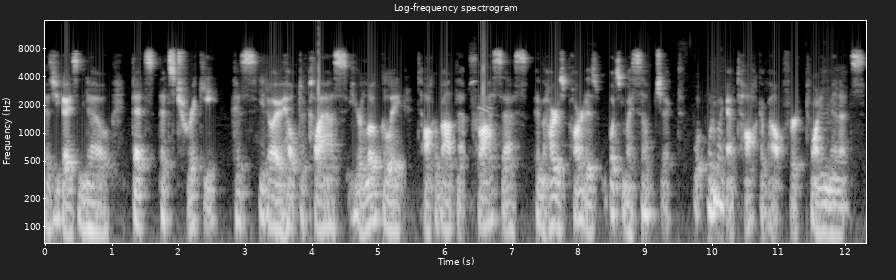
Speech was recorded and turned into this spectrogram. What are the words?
as you guys know, that's, that's tricky because, you know, I helped a class here locally talk about that process. And the hardest part is what's my subject? What, what am I going to talk about for 20 mm-hmm. minutes?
